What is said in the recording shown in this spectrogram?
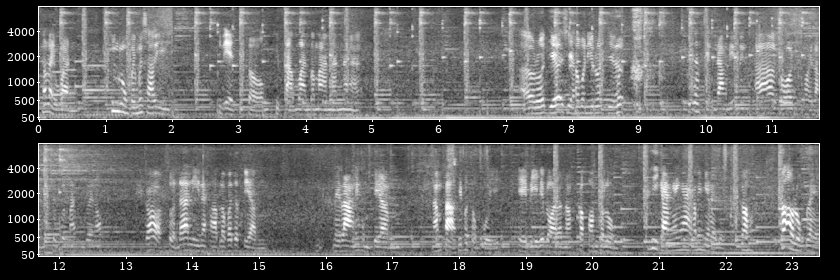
เท่าไหร่วัน เพิ่งลงไปเมื่อเช้าเองสิบเอ็ดสิบสองสิบสามวันประมาณนั้นนะฮะ เอารถเยอะเชียวครับวันนี้รถเยอะก็ จะเสียงดังนิดนึงอ้าวโชนถอยหลังไปชนต้นไม้ผมด้วยเนาะก็ส่วนด้านนี้นะครับ เราก็จะเตรียมในรางนี่ผมเตรียมน้ำเปล่าที่ผสมปุ๋ย AB เรียบร้อยแล้วเนาะก็พร้อมจะลงวิธีการง่ายๆ ก็ไม่มีอะไรเลย ก็ก็เอาลงแปลง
